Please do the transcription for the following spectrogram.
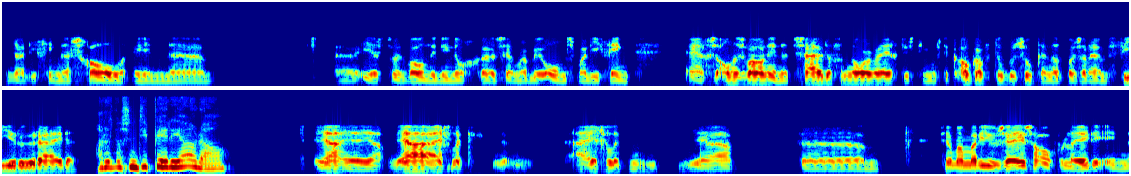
ja, die ging naar school in. Uh, uh, eerst woonde hij nog uh, zeg maar bij ons, maar die ging ergens anders wonen in het zuiden van Noorwegen. Dus die moest ik ook af en toe bezoeken. En dat was ruim vier uur rijden. Oh, dat was in die periode al? Ja, ja, ja. Ja, eigenlijk. Eigenlijk, ja. Uh, zeg maar, Marie-José is overleden in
